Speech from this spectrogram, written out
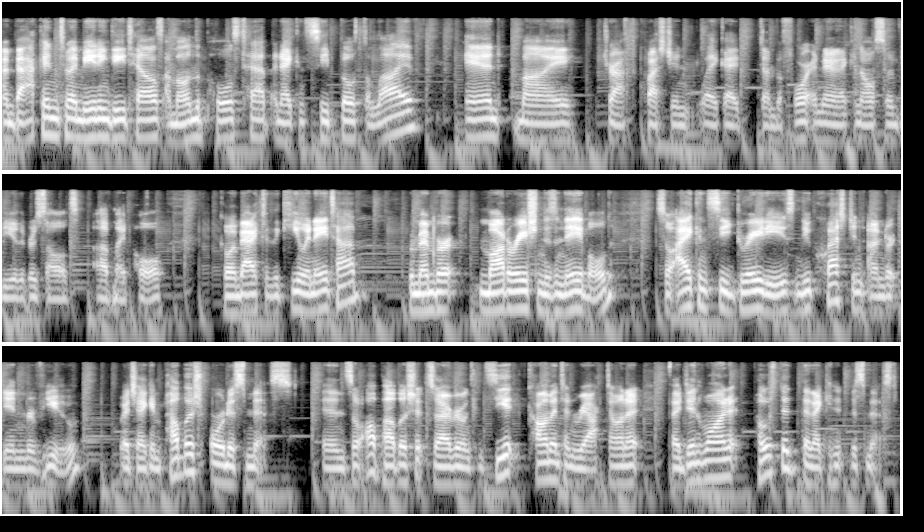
I'm back into my meeting details. I'm on the polls tab and I can see both the live and my draft question like I've done before. And then I can also view the results of my poll. Going back to the Q&A tab, remember moderation is enabled. So I can see Grady's new question under in review, which I can publish or dismiss. And so I'll publish it so everyone can see it, comment and react on it. If I didn't want it posted, then I can hit dismissed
